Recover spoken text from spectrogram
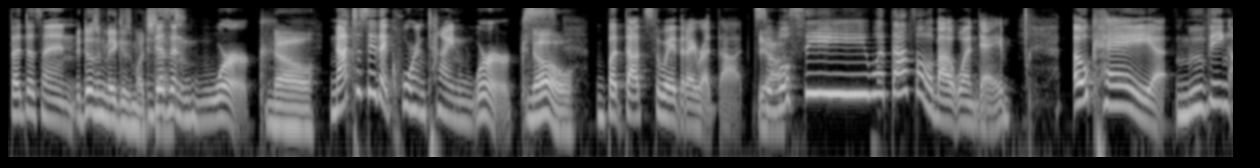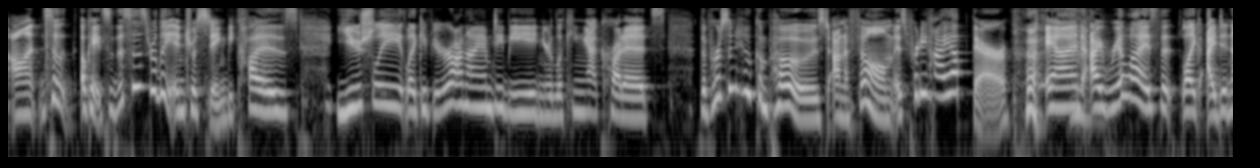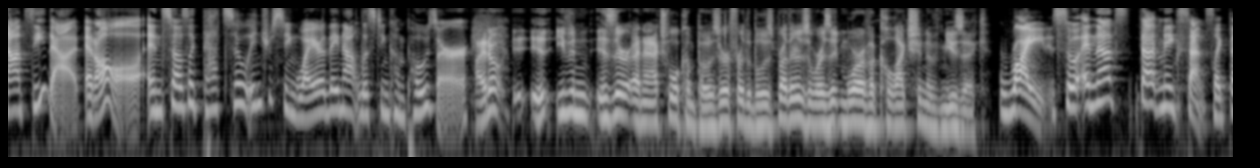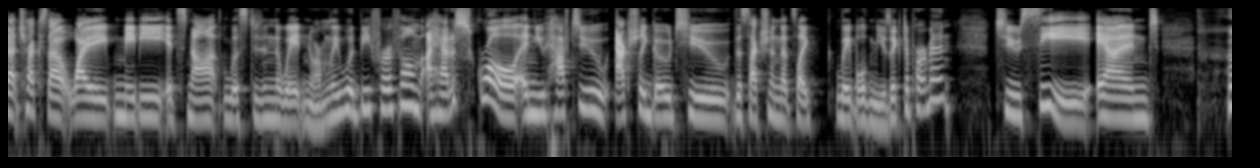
that doesn't it doesn't make as much it sense. doesn't work. No. Not to say that quarantine works. No. But that's the way that I read that. So Yeah. we'll see what that's all about one day. Okay, moving on. So, okay, so this is really interesting because usually, like, if you're on IMDb and you're looking at credits, the person who composed on a film is pretty high up there. and I realized that, like, I did not see that at all. And so I was like, that's so interesting. Why are they not listing composer? I don't i- i- even is there an actual composer for the Blues Brothers or is it more of a collection of music? Right. So and that's that makes sense. Like that checks out why maybe it's not listed in the way it normally would be for a film. I had to scroll and you have to actually go to the section that's like labeled music department to see and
